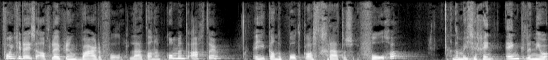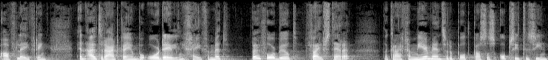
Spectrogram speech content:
Vond je deze aflevering waardevol? Laat dan een comment achter. En je kan de podcast gratis volgen. Dan mis je geen enkele nieuwe aflevering. En uiteraard kan je een beoordeling geven met bijvoorbeeld 5 sterren. Dan krijgen meer mensen de podcast als optie te zien.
